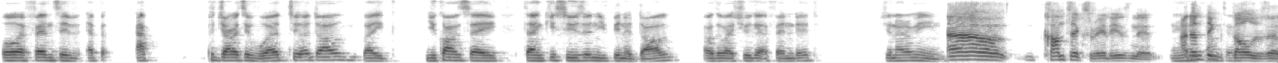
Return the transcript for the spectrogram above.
or offensive, ep- ep- pejorative word to a doll? Like, you can't say, thank you, Susan, you've been a doll. Otherwise, she'll get offended. Do you know what I mean? Uh, context, really, isn't it? Yeah, I don't context. think doll is a.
